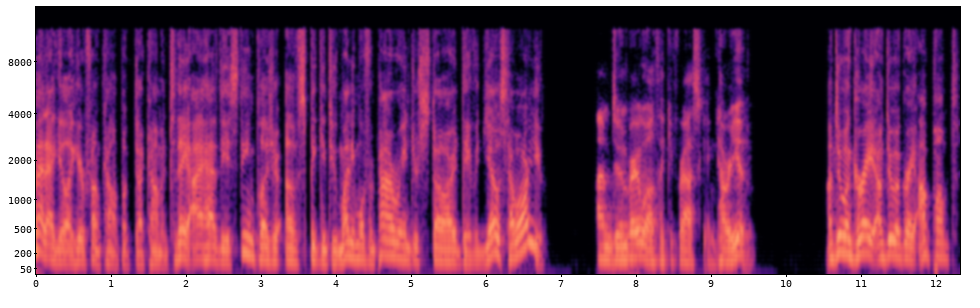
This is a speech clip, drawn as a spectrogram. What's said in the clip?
Matt Aguilar here from comicbook.com. And today I have the esteemed pleasure of speaking to Mighty Morphin Power Rangers star David Yost. How are you? I'm doing very well. Thank you for asking. How are you? I'm doing great. I'm doing great. I'm pumped.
